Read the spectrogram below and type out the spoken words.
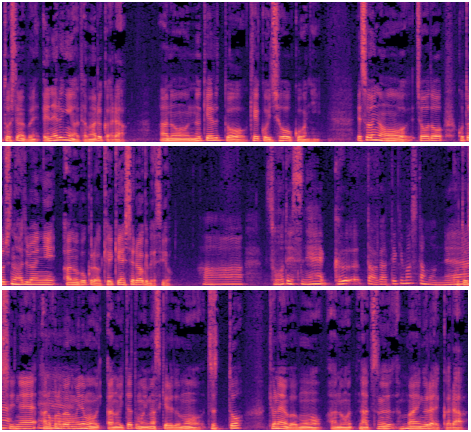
どうしてもやっぱりエネルギーがたまるから、あの抜けると結構一方向にでそういうのをちょうど今年の初めにあの僕らは経験してるわけですよ。はあ、そうですね、ぐっと上がってきましたもんね。今年ね、あのこの番組でも、あのいたと思いますけれども、ずっと去年はもうあの夏前ぐらいから、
